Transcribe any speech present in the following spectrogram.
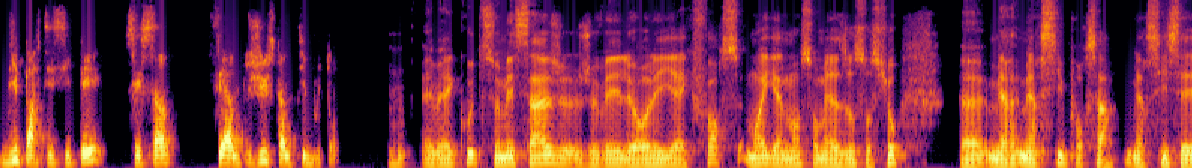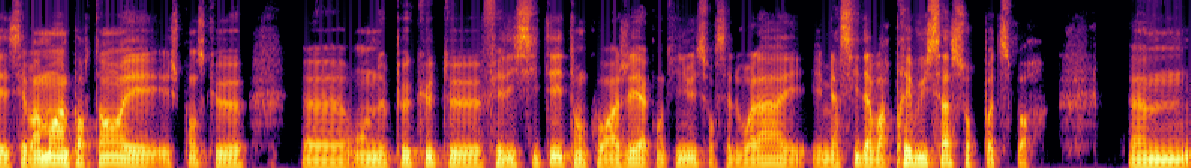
d'y participer, c'est simple, c'est juste un petit bouton. Eh bien, écoute, ce message, je vais le relayer avec force, moi également sur mes réseaux sociaux. Euh, merci pour ça. Merci, c'est vraiment important et, je pense que euh, on ne peut que te féliciter et t'encourager à continuer sur cette voie-là et, merci d'avoir prévu ça sur Podsport. Euh,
